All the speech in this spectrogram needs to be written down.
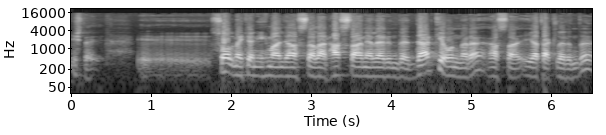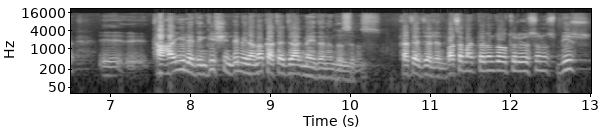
İşte e, sol mekan ihmalli hastalar hastanelerinde der ki onlara hasta yataklarında e, tahayyül edin ki şimdi Milano katedral meydanındasınız. Katedralin basamaklarında oturuyorsunuz. Bir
